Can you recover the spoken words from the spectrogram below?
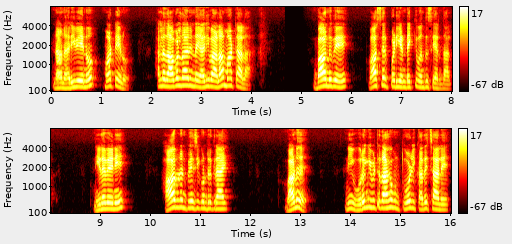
நான் அறிவேனோ மாட்டேனோ? அல்லது அவள்தான் என்னை அறிவாளா மாட்டாளா? பானுவே வாசற்படி அண்டைக்கு வந்து சேர்ந்தாள். நிலவேணி ஆருடன் பேசி கொண்டிருக்கிறாய்? பானு நீ உறங்கிவிட்டதாக உன் தோழி கதைச்சாலே.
